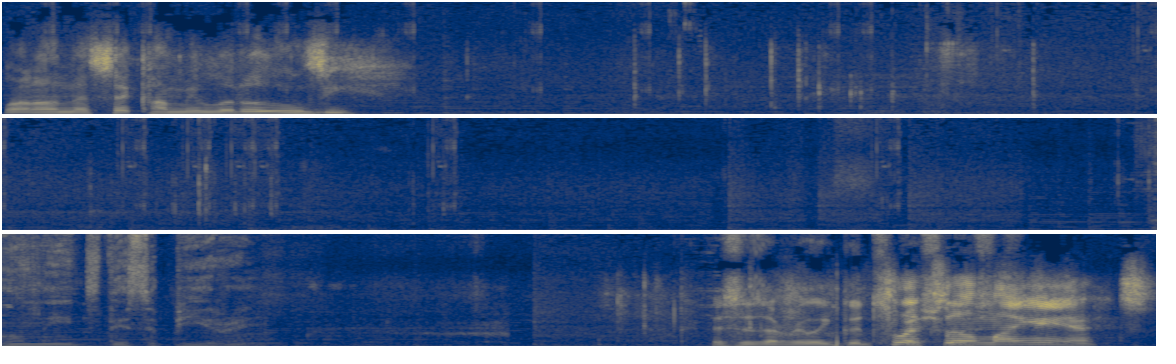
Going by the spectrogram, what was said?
Well, on let's say call me Little Uzi. Who needs disappearing? This is a really good Flex specialist. on my ass.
